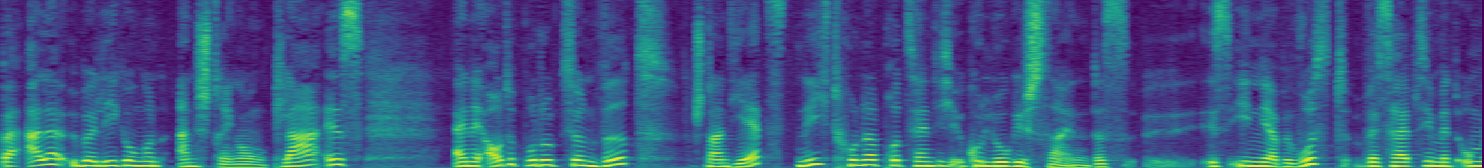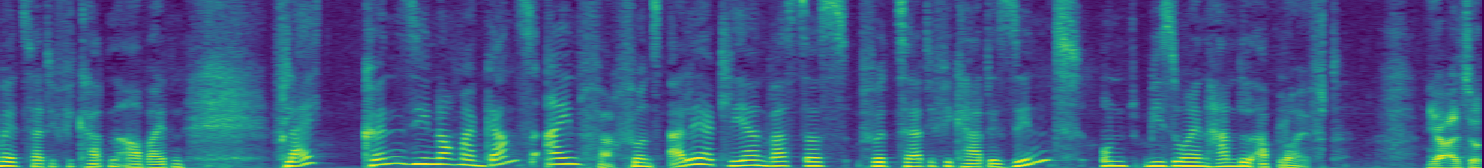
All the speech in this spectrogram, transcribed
Bei aller Überlegung und Anstrengung. Klar ist, eine Autoproduktion wird, Stand jetzt, nicht hundertprozentig ökologisch sein. Das ist Ihnen ja bewusst, weshalb Sie mit Umweltzertifikaten arbeiten. Vielleicht können Sie noch mal ganz einfach für uns alle erklären, was das für Zertifikate sind und wie so ein Handel abläuft? Ja, also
